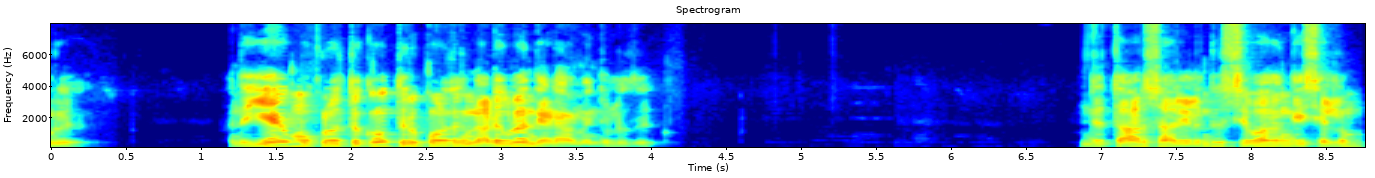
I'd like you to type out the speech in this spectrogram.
ஊர். அந்த ஏ முக்குளத்துக்கும் திருப்புவனத்துக்கும் நடுவில் இந்த இடம் அமைந்துள்ளது. இந்த தார் சாலையிலிருந்து சிவகங்கை செல்லும்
